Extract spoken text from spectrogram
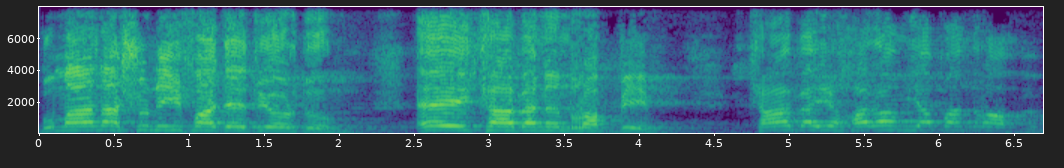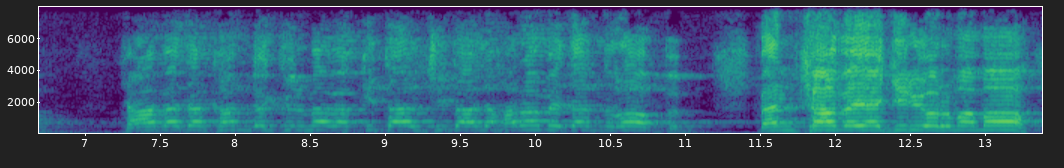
Bu mana şunu ifade ediyordum. Ey Kabe'nin Rabbim, Kabe'yi haram yapan Rabbim, Kabe'de kan dökülme ve kital cidali haram eden Rabbim. Ben Kabe'ye giriyorum ama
